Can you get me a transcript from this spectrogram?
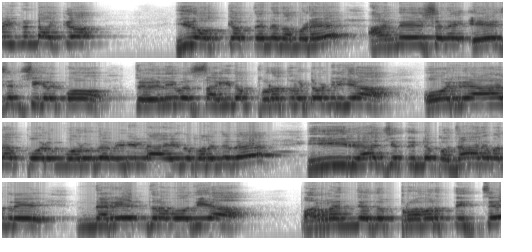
വിങ് ഉണ്ടാക്കുക ഇതൊക്കെ തന്നെ നമ്മുടെ അന്വേഷണ ഏജൻസികൾ ഇപ്പോ തെളിവ് സഹിതം പുറത്തുവിട്ടോണ്ടിരിക്കുക. ഒരാളെ പോലും വെറുതെ വിടില്ല എന്ന് പറഞ്ഞത് ഈ രാജ്യത്തിന്റെ പ്രധാനമന്ത്രി നരേന്ദ്രമോദിയ. പറഞ്ഞത് പ്രവർത്തിച്ച്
